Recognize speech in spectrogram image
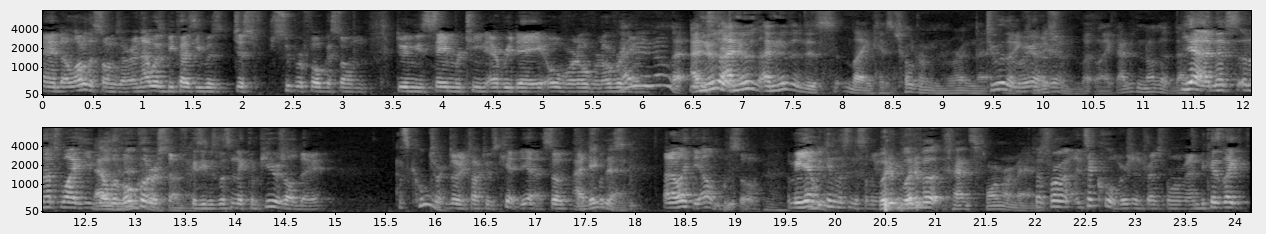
And a lot of the songs are, and that was because he was just super focused on doing the same routine every day, over and over and over again. I didn't know that. I knew that. I knew. I knew that his like his children were in that Two of them, like, yeah, condition, yeah. but like I didn't know that. that Yeah, and that's and that's why he did all the vocoder stuff because he was listening to computers all day. that's cool. To, talk to his kid, yeah. So I that's dig that. and I like the album. So hmm. I mean, yeah, we can listen to something. What, like what about Transformer Man? Transformer? It's a cool version of Transformer Man because, like,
